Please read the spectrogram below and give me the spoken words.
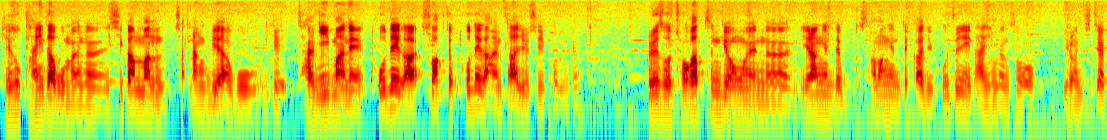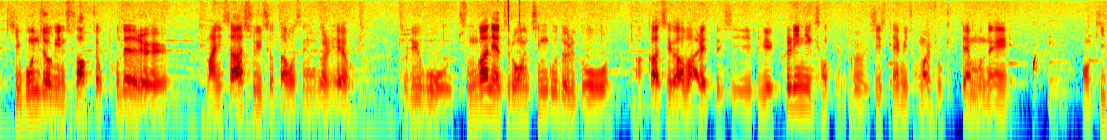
계속 다니다 보면은 시간만 자- 낭비하고 이게 자기만의 토대가 수학적 토대가 안 쌓아질 수 있거든요. 그래서 저 같은 경우에는 1학년 때부터 3학년 때까지 꾸준히 다니면서 이런 진짜 기본적인 수학적 토대를 많이 쌓을 수 있었다고 생각을 해요. 그리고 중간에 들어온 친구들도 아까 제가 말했듯이 이게 클리닉 성- 그 시스템이 정말 좋기 때문에 어, 기-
